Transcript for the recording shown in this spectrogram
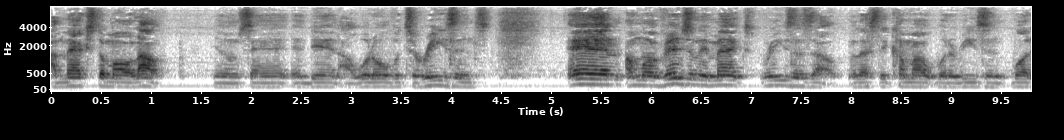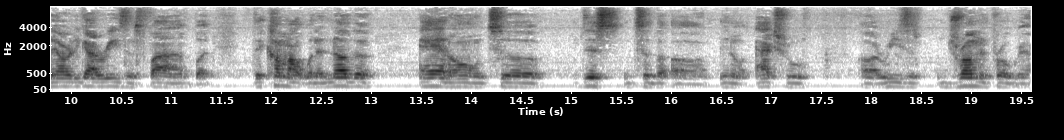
I maxed them all out you know what I'm saying? And then I went over to Reasons. And I'm gonna eventually max Reasons out unless they come out with a reason. Well, they already got Reasons five, but they come out with another add-on to this to the uh, you know actual uh, Reasons drumming program.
